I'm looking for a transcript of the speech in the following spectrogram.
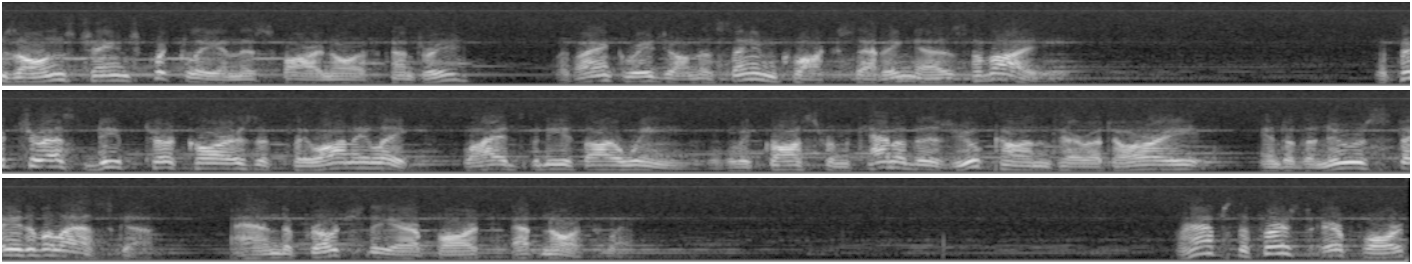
Time zones change quickly in this far north country, with Anchorage on the same clock setting as Hawaii. The picturesque deep turquoise of Kluane Lake slides beneath our wings as we cross from Canada's Yukon territory into the new state of Alaska and approach the airport at Northway. Perhaps the first airport,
